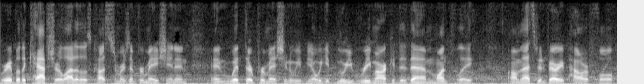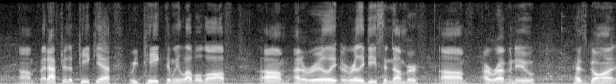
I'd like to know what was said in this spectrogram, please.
we're able to capture a lot of those customers' information, and and with their permission, we you know we get we remarket to them monthly. Um, that's been very powerful. Um, but after the peak, yeah, we peaked and we leveled off um, at a really a really decent number. Um, our revenue has gone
